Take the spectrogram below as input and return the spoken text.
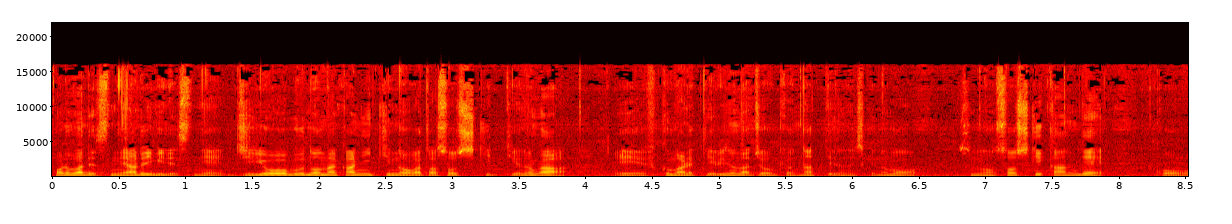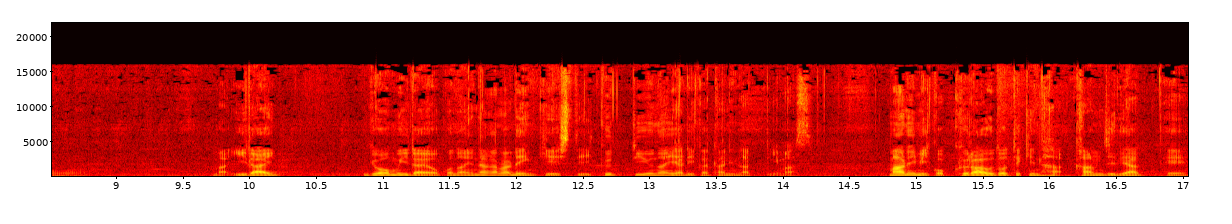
これはですねある意味ですね事業部の中に機能型組織っていうのが、えー、含まれているような状況になっているんですけどもその組織間でこう、まあ、依頼業務依頼を行いながら連携していくっていうようなやり方になっています。まあ、ある意味こうクラウド的な感じであって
